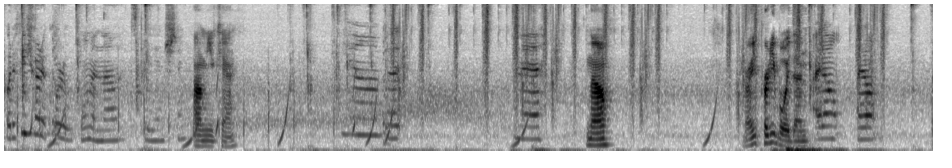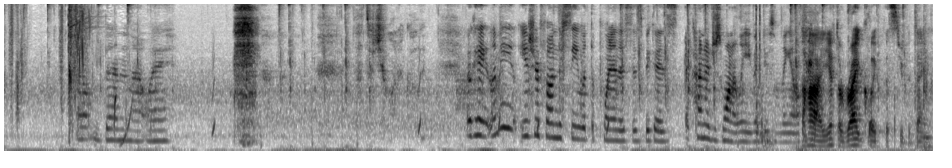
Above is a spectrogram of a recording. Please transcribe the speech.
what if you try to court a woman though? It's pretty interesting. Um, you can. Yeah, but. Nah, No. Alright, pretty boy then. I don't. I don't. I don't bend that way. That's what you want to call it. Okay, let me use your phone to see what the point of this is because I kind of just want to leave and do something else. Ah, you have to right click the stupid thing.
